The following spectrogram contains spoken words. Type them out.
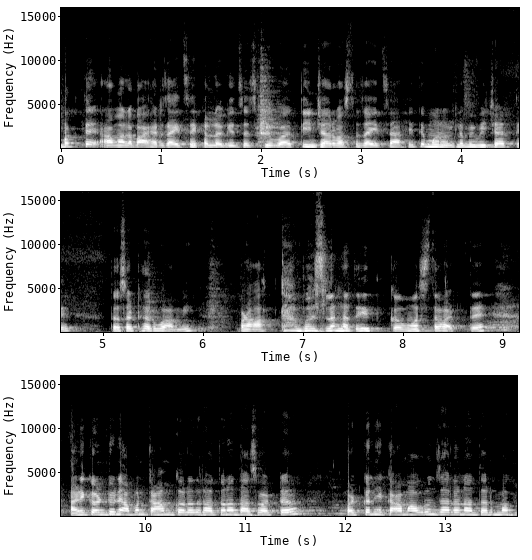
बघते आम्हाला बाहेर जायचं आहे का लगेचच किंवा तीन चार वाजता जायचं आहे ते मनोजला मी विचारते. तसं ठरवू आम्ही. पण आत्ता बसलं ना तर इतकं मस्त वाटतंय. आणि कंटिन्यू आपण काम करत राहतो ना तर असं वाटतं पटकन हे काम आवरून झालं ना तर मग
